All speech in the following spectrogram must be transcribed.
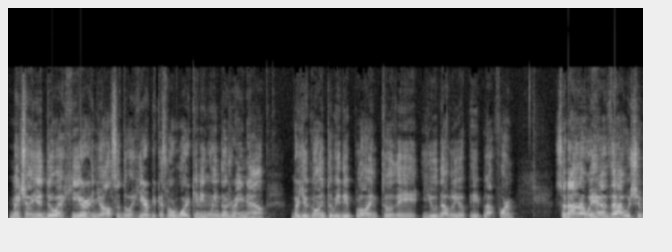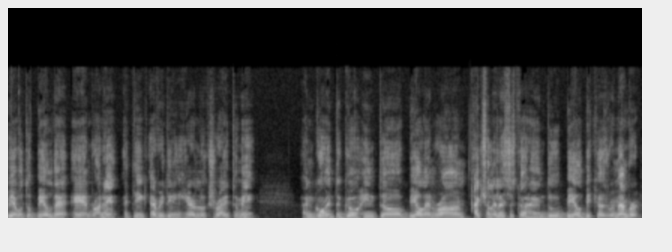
make sure you do it here and you also do it here because we're working in Windows right now, but you're going to be deploying to the UWP platform. So now that we have that, we should be able to build it and run it. I think everything in here looks right to me. I'm going to go into build and run. Actually, let's just go ahead and do build because remember,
